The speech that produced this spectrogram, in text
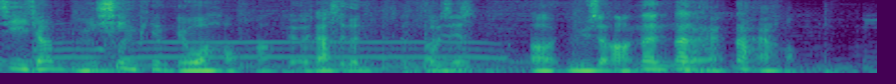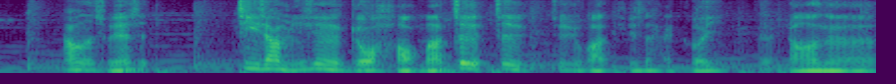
寄一张明信片给我好吗？对，而且她是个女生，首先啊、女生啊，那那还那还好。然后呢，首先是寄一张明信片给我好吗？这这这句话其实还可以。对然后呢，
